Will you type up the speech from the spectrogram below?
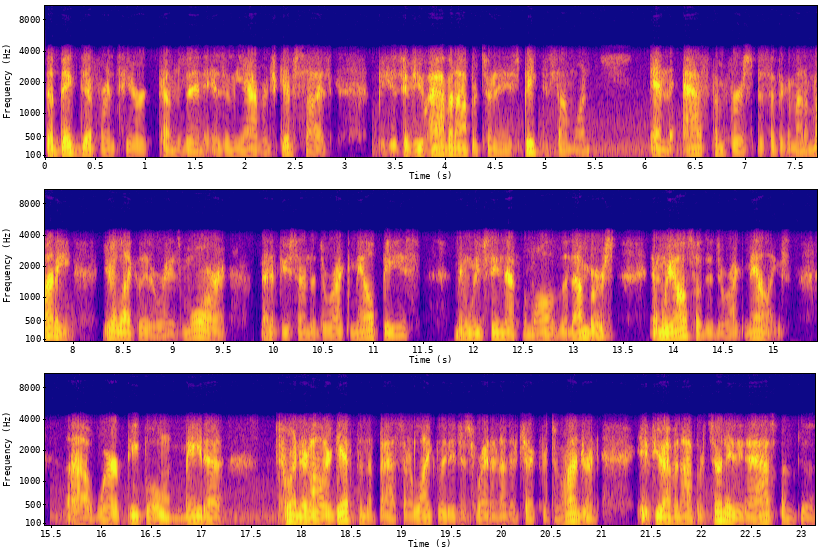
the big difference here comes in is in the average gift size, because if you have an opportunity to speak to someone and ask them for a specific amount of money, you're likely to raise more than if you send a direct mail piece. I mean, we've seen that from all of the numbers, and we also did direct mailings, uh, where people who made a $200 gift in the past are likely to just write another check for 200. If you have an opportunity to ask them to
